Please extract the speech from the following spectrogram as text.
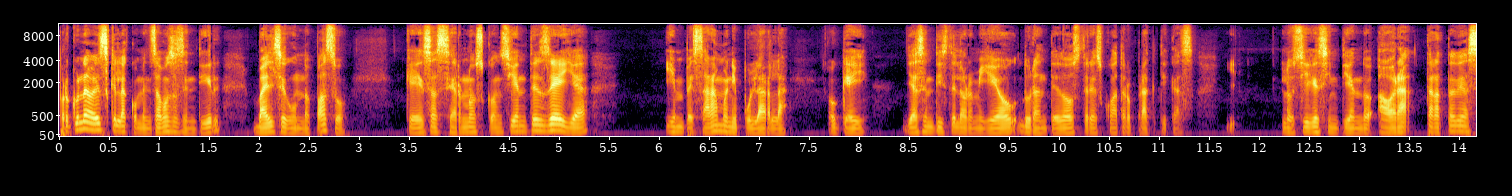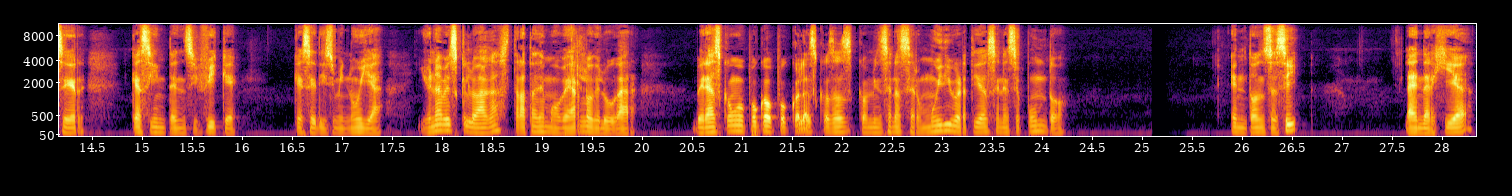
Porque una vez que la comenzamos a sentir, va el segundo paso, que es hacernos conscientes de ella y empezar a manipularla. Ok, ya sentiste el hormigueo durante dos, tres, cuatro prácticas. Y lo sigues sintiendo. Ahora trata de hacer que se intensifique, que se disminuya. Y una vez que lo hagas, trata de moverlo de lugar. Verás cómo poco a poco las cosas comienzan a ser muy divertidas en ese punto. Entonces sí, la energía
